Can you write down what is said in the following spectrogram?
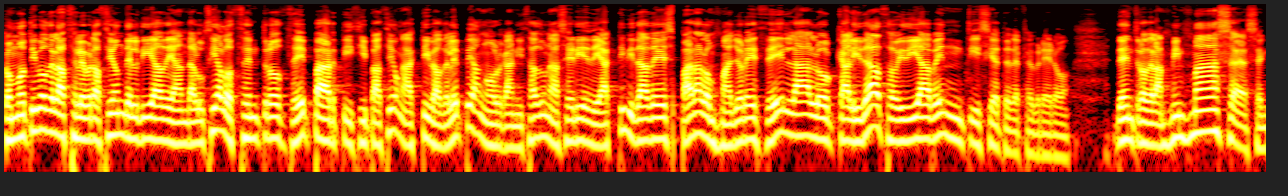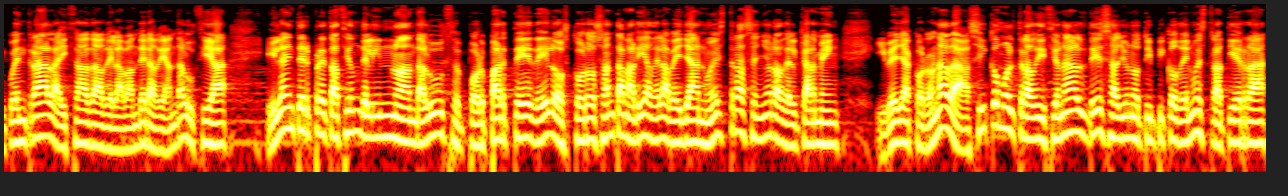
Con motivo de la celebración del Día de Andalucía, los centros de participación activa del EPE han organizado una serie de actividades para los mayores de la localidad, hoy día 27 de febrero. Dentro de las mismas eh, se encuentra la izada de la bandera de Andalucía y la interpretación del himno andaluz por parte de los coros Santa María de la Bella, Nuestra Señora del Carmen y Bella Coronada, así como el tradicional desayuno típico de nuestra tierra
